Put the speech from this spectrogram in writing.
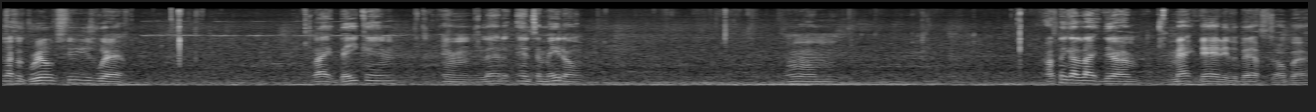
like a grilled cheese where, like bacon and lettuce and tomato. Um, I think I like their Mac Daddy the best though, but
